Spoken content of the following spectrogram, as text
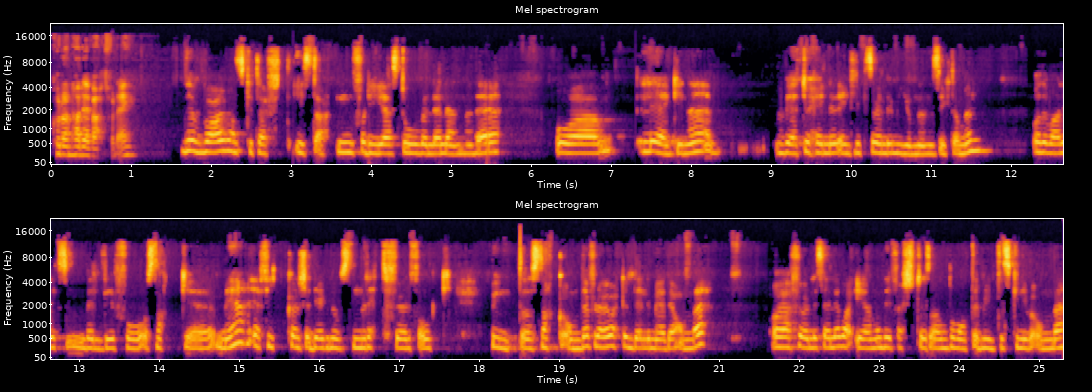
Hvordan har det vært for deg? Det var ganske tøft i starten fordi jeg sto veldig alene med det. Og legene vet jo heller egentlig ikke så veldig mye om denne sykdommen. Og det var liksom veldig få å snakke med. Jeg fikk kanskje diagnosen rett før folk begynte å snakke om det, for det har jo vært en del i media om det. Og jeg føler selv jeg var en av de første som på en måte begynte å skrive om det.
